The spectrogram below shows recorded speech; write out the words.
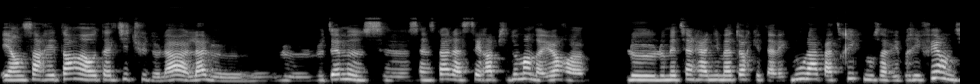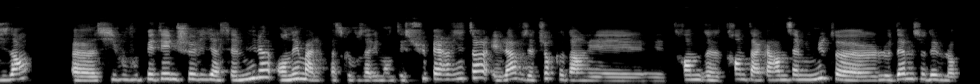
et en s'arrêtant à haute altitude. Là, là le, le, le DEM s'installe assez rapidement. D'ailleurs, le, le, médecin réanimateur qui était avec nous là, Patrick, nous avait briefé en disant euh, si vous vous pétez une cheville à 5000, on est mal parce que vous allez monter super vite et là, vous êtes sûr que dans les 30, 30 à 45 minutes, euh, le DEM se développe.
